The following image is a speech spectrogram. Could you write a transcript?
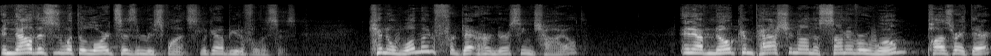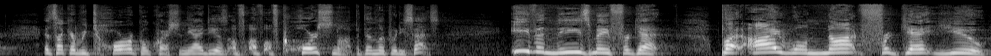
And now this is what the Lord says in response. Look how beautiful this is. Can a woman forget her nursing child? And have no compassion on the son of her womb? Pause right there. It's like a rhetorical question. The idea is, of, of, of course not. But then look what he says. Even these may forget, but I will not forget you.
